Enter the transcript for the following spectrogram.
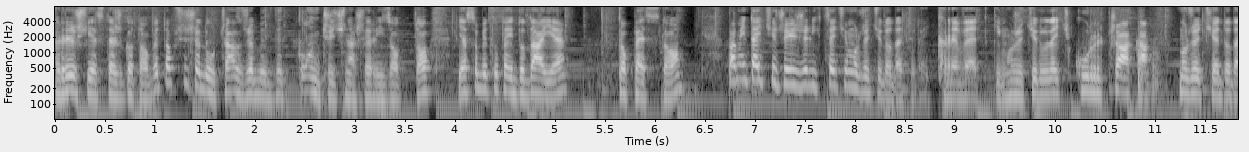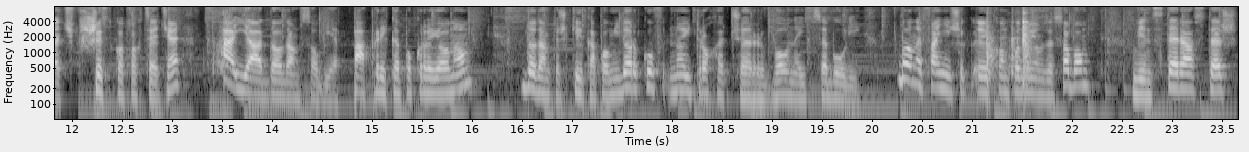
ryż jest też gotowy, to przyszedł czas, żeby wykończyć nasze risotto. Ja sobie tutaj dodaję to pesto. Pamiętajcie, że jeżeli chcecie, możecie dodać tutaj krewetki, możecie dodać kurczaka, możecie dodać wszystko, co chcecie. A ja dodam sobie paprykę pokrojoną, dodam też kilka pomidorków, no i trochę czerwonej cebuli, bo one fajnie się y, komponują ze sobą, więc teraz też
